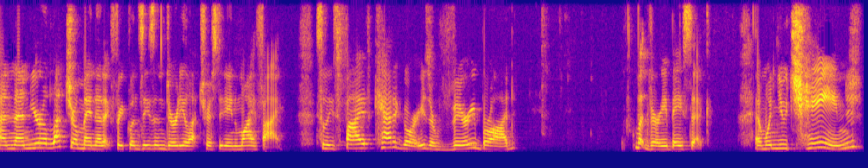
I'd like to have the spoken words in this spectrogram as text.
And then your electromagnetic frequencies and dirty electricity and Wi Fi. So these five categories are very broad, but very basic. And when you change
